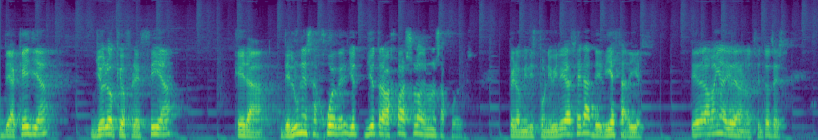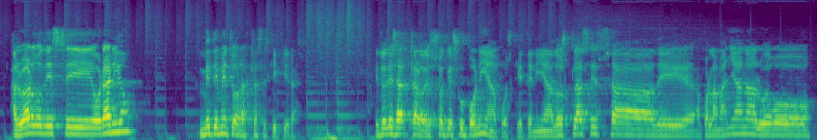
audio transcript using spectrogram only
de aquella, yo lo que ofrecía era de lunes a jueves, yo, trabajaba solo de lunes a jueves, pero mi disponibilidad era de 10 a 10, 10 de la mañana a 10 de la noche. Entonces, a lo largo de ese horario, méteme todas las clases que quieras. Entonces, claro, ¿eso que suponía? Pues que tenía dos clases de, por la mañana, luego,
